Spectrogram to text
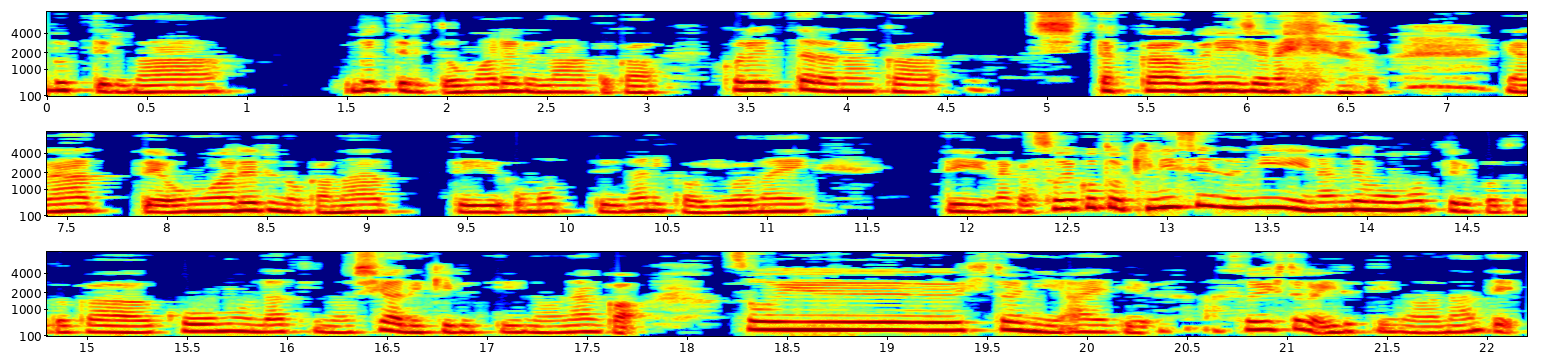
ぶってるな、ぶってるって思われるなとか、これ言ったらなんか、知ったかぶりじゃないけどやなって思われるのかなっていう思って何かを言わないっていう、なんかそういうことを気にせずに何でも思ってることとか、こう思うんだっていうのをシェアできるっていうのはなんか、そういう人に会えて、そういう人がいるっていうのはなんて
